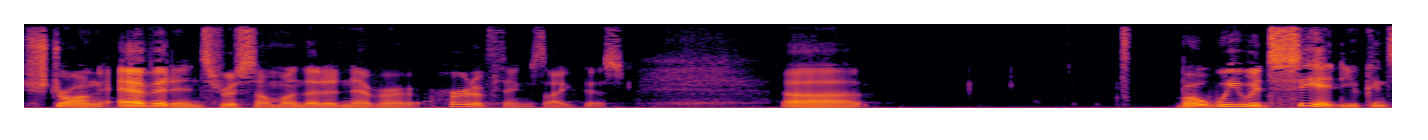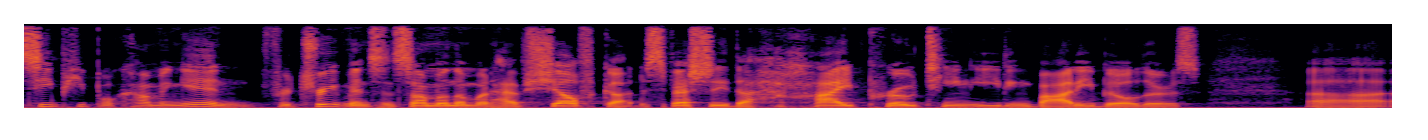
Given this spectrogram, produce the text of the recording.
strong evidence for someone that had never heard of things like this. Uh, but we would see it. You can see people coming in for treatments, and some of them would have shelf gut, especially the high protein eating bodybuilders uh,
